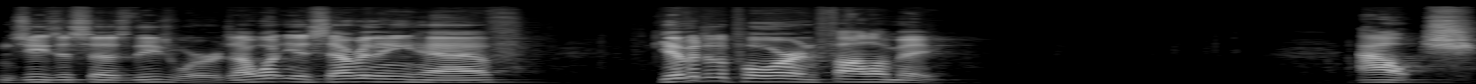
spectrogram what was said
And Jesus says these words I want you to sell everything you have, give it to the poor, and follow me. Ouch.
